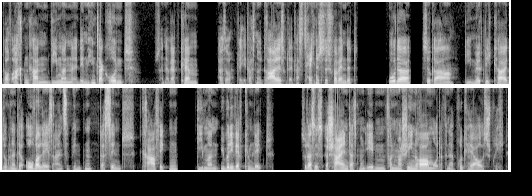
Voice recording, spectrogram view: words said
darauf achten kann, wie man den Hintergrund seiner Webcam, also vielleicht etwas Neutrales oder etwas Technisches verwendet oder sogar die Möglichkeit, sogenannte Overlays einzubinden. Das sind Grafiken, die man über die Webcam legt, sodass es erscheint, dass man eben von Maschinenraum oder von der Brücke her aus spricht.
